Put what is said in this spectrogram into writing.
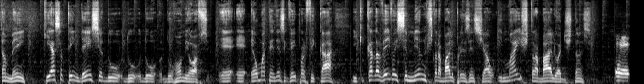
também que essa tendência do, do, do, do home office é, é, é uma tendência que veio para ficar e que cada vez vai ser menos trabalho presencial e mais trabalho à distância? É,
